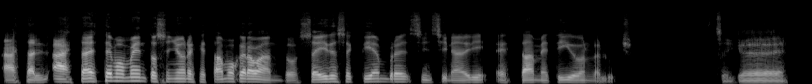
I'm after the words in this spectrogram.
Hasta, el- hasta este momento, señores, que estamos grabando, 6 de septiembre, Cincinnati está metido en la lucha. Así que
